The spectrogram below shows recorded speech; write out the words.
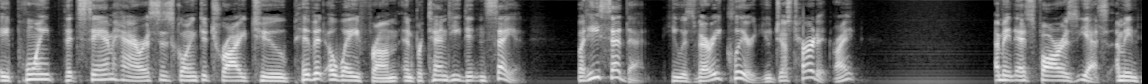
a point that Sam Harris is going to try to pivot away from and pretend he didn't say it. But he said that. He was very clear. You just heard it, right? I mean, as far as, yes, I mean,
